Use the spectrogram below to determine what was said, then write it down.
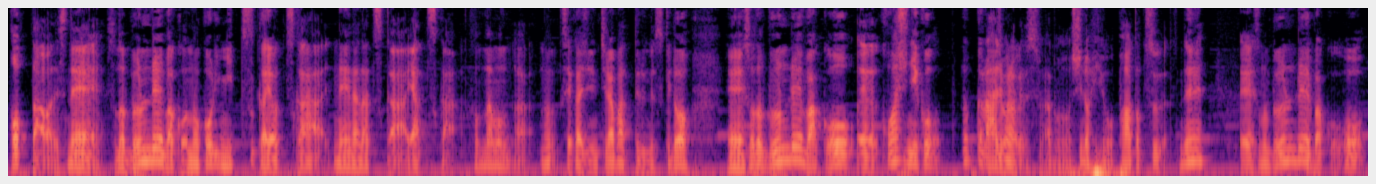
ポッターはですね、その分霊箱残り3つか4つか、ね、7つか8つか、そんなもんが、の世界中に散らばってるんですけど、えーその分霊箱を、えー壊しに行こう。そっから始まるわけです。あの、死の秘宝パート2がですね。えーその分霊箱を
